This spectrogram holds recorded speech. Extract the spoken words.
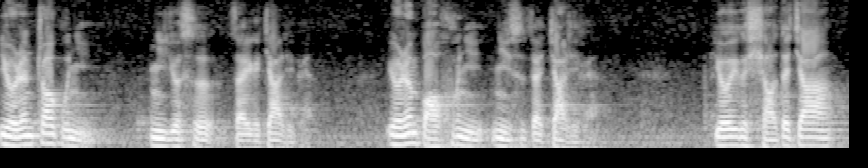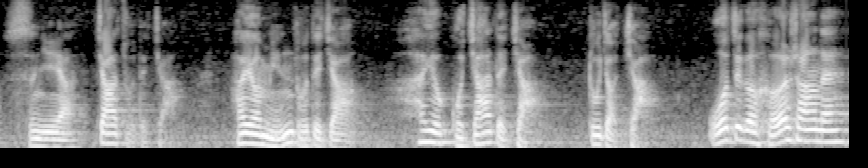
有人照顾你，你就是在一个家里边；有人保护你，你是在家里边。有一个小的家是你呀，家族的家，还有民族的家，还有国家的家，都叫家。我这个和尚呢，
